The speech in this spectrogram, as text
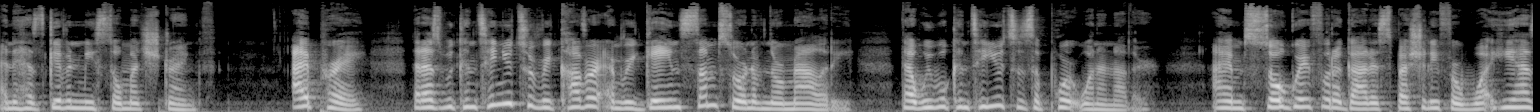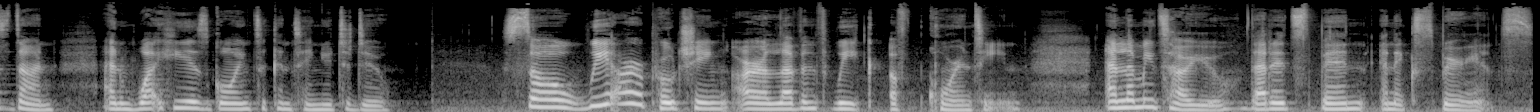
and it has given me so much strength. I pray that as we continue to recover and regain some sort of normality, that we will continue to support one another. I am so grateful to God, especially for what He has done and what He is going to continue to do. So, we are approaching our 11th week of quarantine. And let me tell you that it's been an experience.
